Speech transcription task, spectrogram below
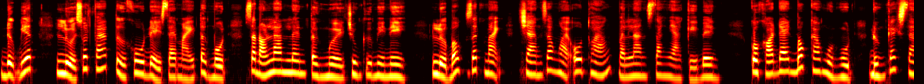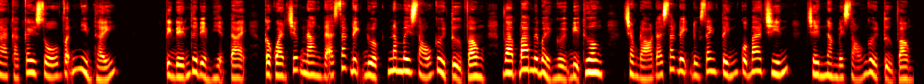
Được biết, lửa xuất phát từ khu để xe máy tầng 1, sau đó lan lên tầng 10 chung cư mini. Lửa bốc rất mạnh, tràn ra ngoài ô thoáng và lan sang nhà kế bên. Cột khói đen bốc cao ngùn ngụt, đứng cách xa cả cây số vẫn nhìn thấy. Tính đến thời điểm hiện tại, cơ quan chức năng đã xác định được 56 người tử vong và 37 người bị thương, trong đó đã xác định được danh tính của 39 trên 56 người tử vong.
